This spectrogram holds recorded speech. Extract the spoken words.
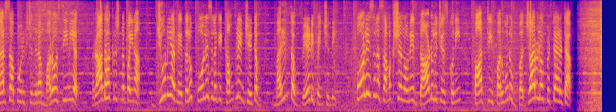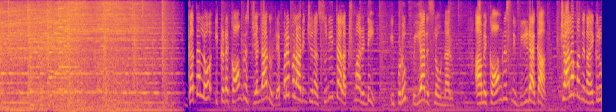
నర్సాపూర్కి చెందిన మరో సీనియర్ రాధాకృష్ణ పైన జూనియర్ నేతలు పోలీసులకి కంప్లైంట్ చేయటం మరింత వేడి పెంచింది. పోలీసుల సమక్షంలోనే దాడులు చేసుకుని పార్టీ పరువును బజారులో పెట్టారట. గతంలో ఇక్కడ కాంగ్రెస్ జెండాను రెపరెపలాడించిన సునీత లక్ష్మారెడ్డి ఇప్పుడు బీఆర్ఎస్లో ఉన్నారు. ఆమె కాంగ్రెస్ని వీడాక చాలా మంది నాయకులు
